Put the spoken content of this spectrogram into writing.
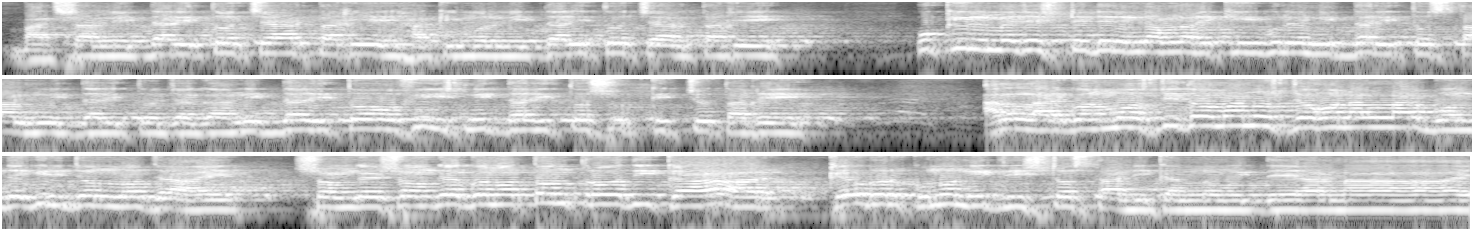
বাদশার নির্ধারিত চেয়ার থাকে হাকিমর নির্ধারিত চেয়ার থাকে উকিল ম্যাজিস্ট্রেটের আপনার কি বলে নির্ধারিত স্থান, নির্ধারিত জায়গা, নির্ধারিত অফিস, নির্ধারিত সব কিছু থাকে আল্লাহর গড় মসজিদ মানুষ যখন আল্লাহর বন্দেগীর জন্য যায় সঙ্গে সঙ্গে গণতন্ত্র অধিকার কেউর কোনো নির্দিষ্ট স্থান একান্ন মধ্যে আর নাই।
